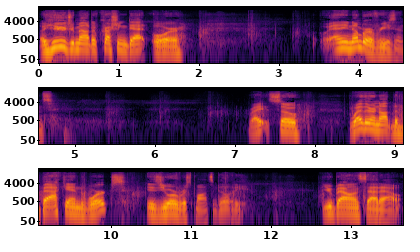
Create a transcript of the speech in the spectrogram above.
a huge amount of crushing debt, or any number of reasons. Right? So, whether or not the back end works is your responsibility. You balance that out.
